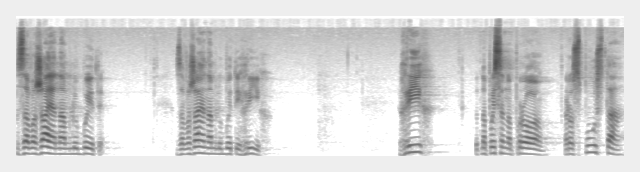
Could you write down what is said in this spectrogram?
заважає нам любити. Заважає нам любити гріх. Гріх, тут написано про розпуста,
